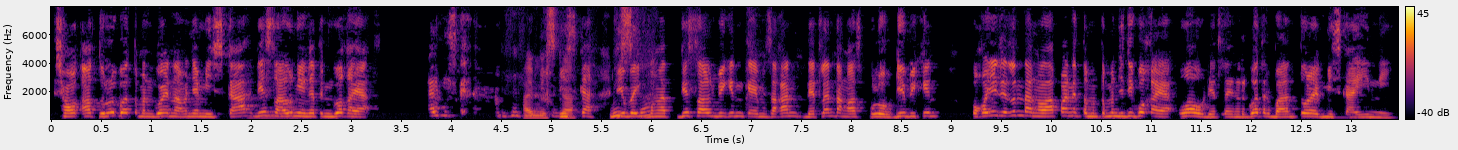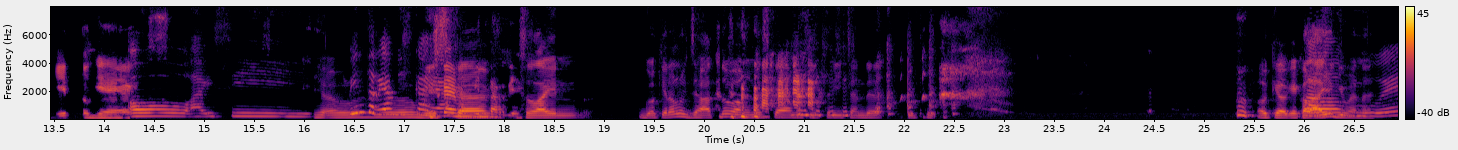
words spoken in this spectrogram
shout out dulu buat temen gue yang namanya Miska. Dia Hmm. selalu ngingetin gue kayak, Hai Miska. Hai Miska. Miska. Dia Miska? baik banget. Dia selalu bikin kayak misalkan deadline tanggal 10. Dia bikin pokoknya deadline tanggal 8 ya teman-teman. Jadi gue kayak wow deadline gue terbantu oleh Miska ini gitu, geng. Oh, I see. Ya Allah. Pinter ya, Miska ya? Miska emang pintar dia. Selain gua kira lu jahat doang Miska sama Fitri canda Fitri. Oke oke kalau Ayah gimana? gue,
